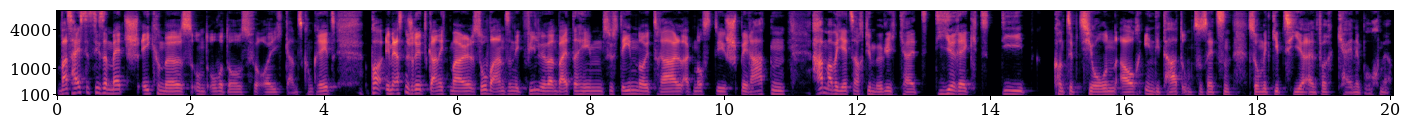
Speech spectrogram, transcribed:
Was heißt jetzt dieser Match E-Commerce und Overdose für euch ganz konkret? Boah, Im ersten Schritt gar nicht mal so wahnsinnig viel. Wir werden weiterhin systemneutral, agnostisch beraten, haben aber jetzt auch die Möglichkeit, direkt die Konzeption auch in die Tat umzusetzen. Somit gibt's hier einfach keinen Bruch mehr.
